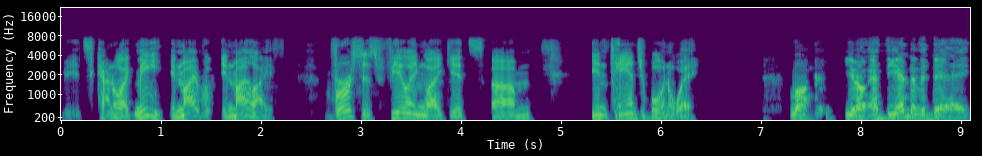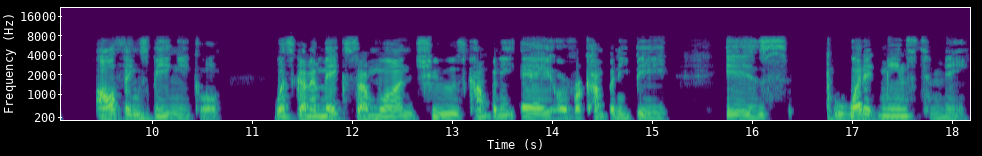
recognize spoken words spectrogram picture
it's kind of like me in my in my life versus feeling like it's um, intangible in a way. Look, you know, at the end of the day, all things being equal, What's going to make someone choose company A over company B is what it means to me,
